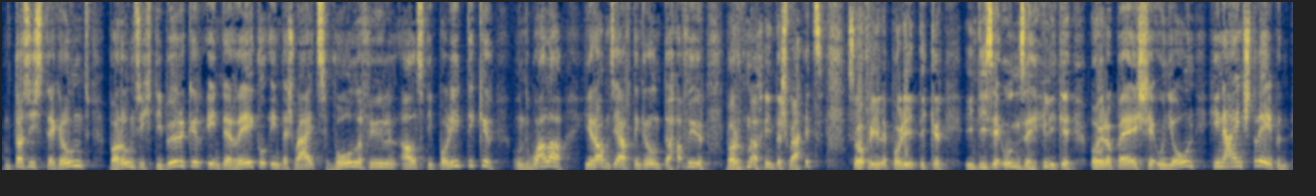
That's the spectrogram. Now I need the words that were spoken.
Und das ist der Grund, warum sich die Bürger in der Regel in der Schweiz wohler fühlen als die Politiker. Und voilà, hier haben Sie auch den Grund dafür, warum auch in der Schweiz so viele Politiker in diese unselige Europäische Union hineinstreben.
